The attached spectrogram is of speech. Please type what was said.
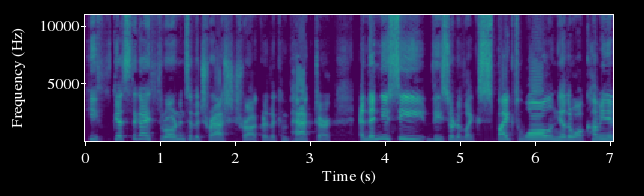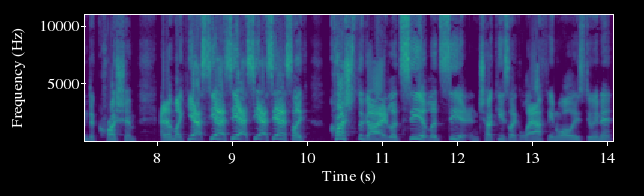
he gets the guy thrown into the trash truck or the compactor and then you see the sort of like spiked wall and the other wall coming in to crush him and i'm like yes yes yes yes yes like crush the guy let's see it let's see it and chucky's like laughing while he's doing it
